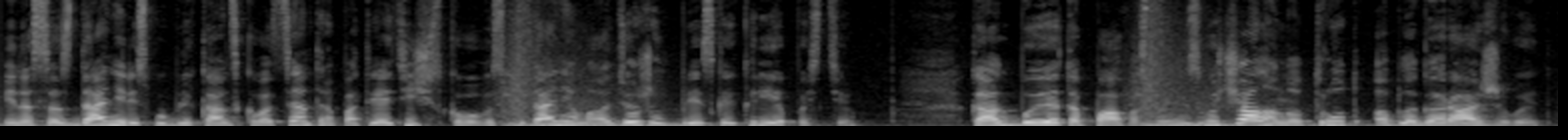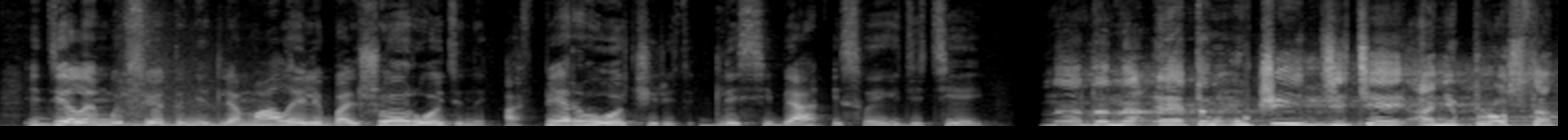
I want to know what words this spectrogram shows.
и на создание Республиканского центра патриотического воспитания молодежи в Брестской крепости. Как бы это пафосно ни звучало, но труд облагораживает. И делаем мы все это не для малой или большой родины, а в первую очередь для себя и своих детей. Надо на этом учить детей, а не просто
